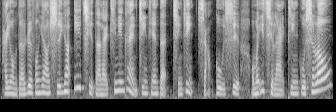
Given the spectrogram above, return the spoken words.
还有我们的瑞丰药师，要一起的来听听看今天的情境小故事。我们一起来听故事喽。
